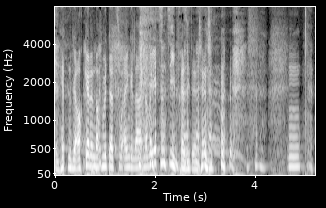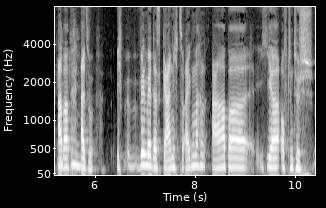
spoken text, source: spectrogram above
Den hätten wir auch gerne noch mit dazu eingeladen, aber jetzt sind Sie Präsidentin. Mm, aber also, ich will mir das gar nicht zu eigen machen, aber hier auf den Tisch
